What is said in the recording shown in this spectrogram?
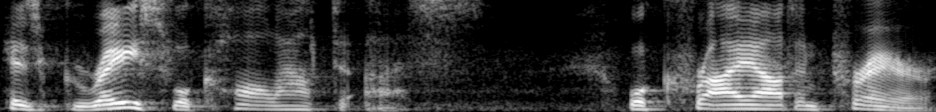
His grace will call out to us. We'll cry out in prayer.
